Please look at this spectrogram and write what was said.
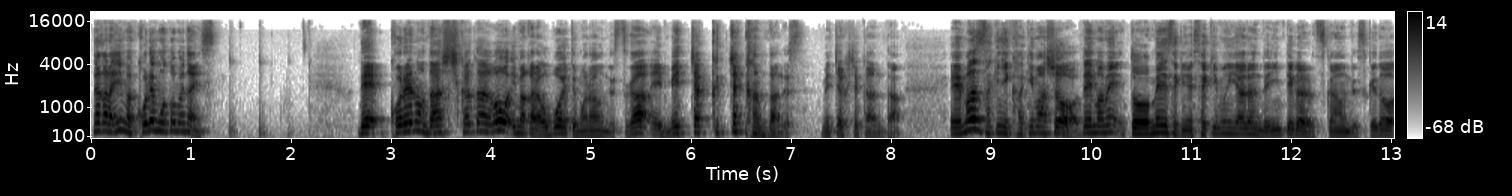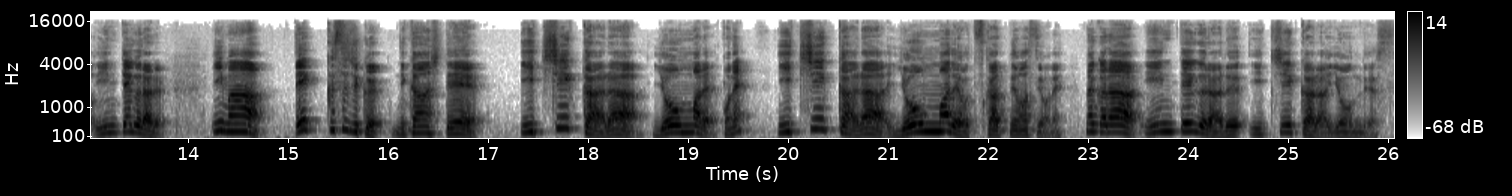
だから今これ求めたいんです。で、これの出し方を今から覚えてもらうんですが、えめちゃくちゃ簡単です。めちゃくちゃ簡単。えーまず先に書きましょう。で、まあめえっと、面積ね、積分やるんでインテグラル使うんですけど、インテグラル。今、x 軸に関して、1から4まで、これね、1から4までを使ってますよね。だから、インテグラル1から4です。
